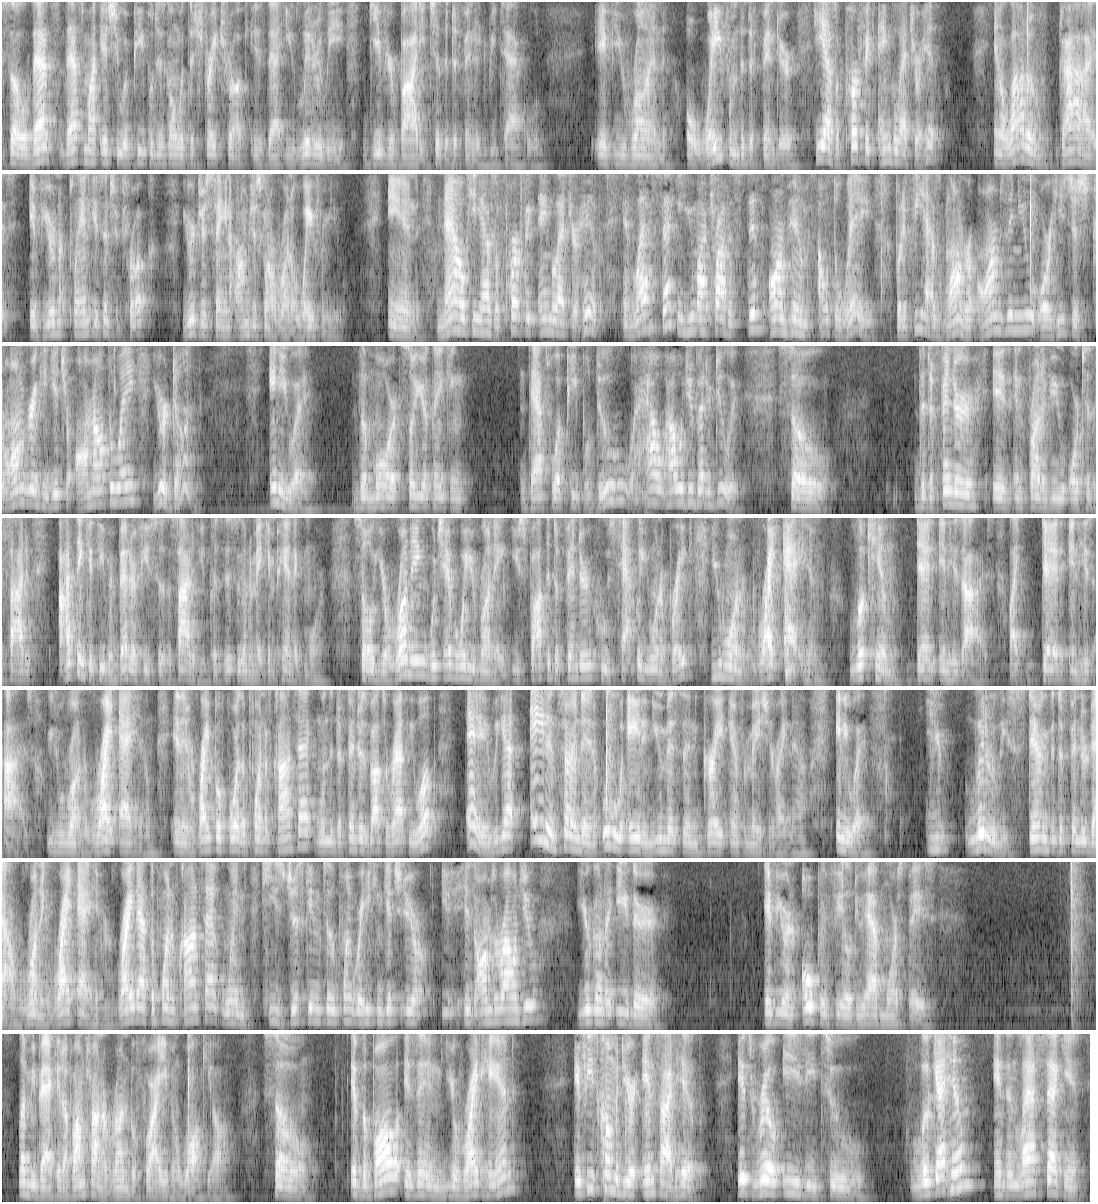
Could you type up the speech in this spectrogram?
so that's that's my issue with people just going with the straight truck is that you literally give your body to the defender to be tackled. If you run away from the defender, he has a perfect angle at your hip. And a lot of guys, if you're not plan isn't a truck, you're just saying, I'm just gonna run away from you. And now he has a perfect angle at your hip. And last second, you might try to stiff arm him out the way. But if he has longer arms than you, or he's just stronger and can get your arm out the way, you're done. Anyway, the more, so you're thinking, that's what people do? How, how would you better do it? So the defender is in front of you or to the side. I think it's even better if he's to the side of you because this is going to make him panic more. So you're running, whichever way you're running, you spot the defender whose tackle you want to break, you run right at him. Look him dead in his eyes, like dead in his eyes. You run right at him. And then right before the point of contact, when the defender's about to wrap you up, hey, we got Aiden turned in. Ooh, Aiden, you missing great information right now. Anyway, you literally staring the defender down, running right at him, right at the point of contact when he's just getting to the point where he can get your his arms around you you're going to either, if you're an open field, you have more space. Let me back it up. I'm trying to run before I even walk, y'all. So if the ball is in your right hand, if he's coming to your inside hip, it's real easy to look at him and then last second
